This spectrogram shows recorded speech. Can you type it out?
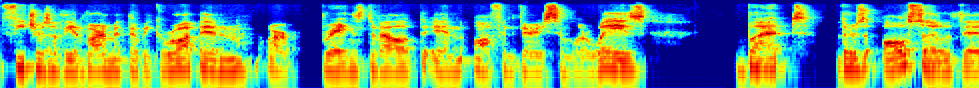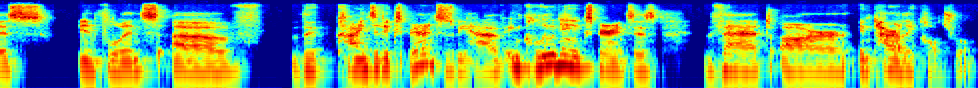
features of the environment that we grow up in, our brains develop in often very similar ways. But there's also this influence of the kinds of experiences we have, including experiences that are entirely cultural.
